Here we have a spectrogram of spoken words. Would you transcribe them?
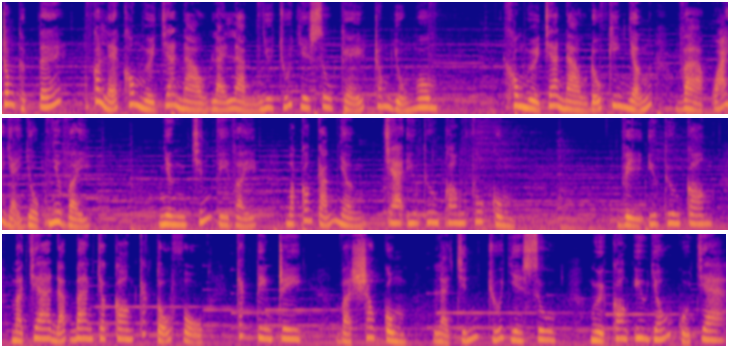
trong thực tế, có lẽ không người cha nào lại làm như Chúa Giêsu kể trong dụ ngôn. Không người cha nào đủ kiên nhẫn và quá dại dột như vậy. Nhưng chính vì vậy mà con cảm nhận cha yêu thương con vô cùng. Vì yêu thương con mà cha đã ban cho con các tổ phụ, các tiên tri và sau cùng là chính Chúa Giêsu, người con yêu dấu của cha.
